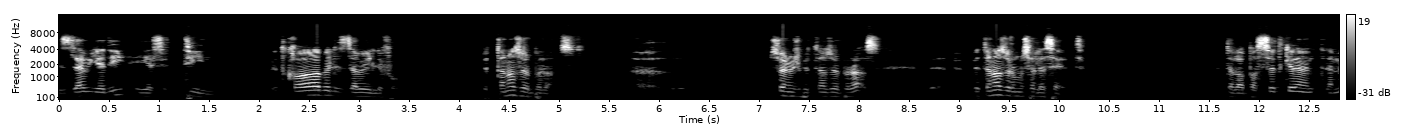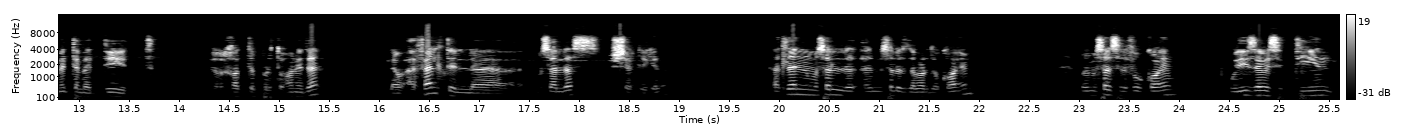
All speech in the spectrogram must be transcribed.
الزاوية دي هي ستين. بتقابل الزاوية اللي فوق. بالتناظر بالرأس. آه، سوري مش بالتناظر بالرأس بتناظر المثلثات أنت لو بصيت كده أنت لما أنت مديت الخط البرتقاني ده لو قفلت المثلث بالشكل كده هتلاقي إن المثلث ده برضو قائم والمثلث اللي فوق قائم ودي زاوية ستين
